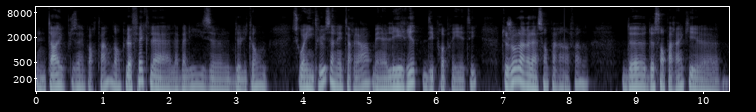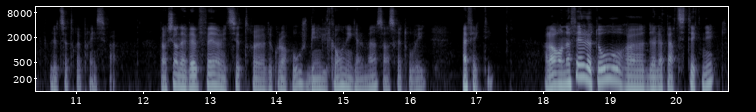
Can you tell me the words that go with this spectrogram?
une taille plus importante. Donc, le fait que la, balise euh, de l'icône soit incluse à l'intérieur, mais elle hérite des propriétés. Toujours la relation parent-enfant de, son parent qui est le, titre principal. Donc, si on avait fait un titre euh, de couleur rouge, bien l'icône également s'en serait trouvé affecté. Alors, on a fait le tour euh, de la partie technique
